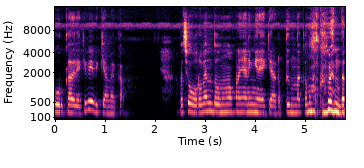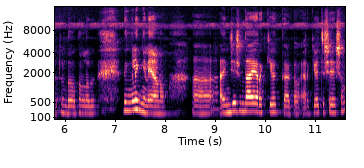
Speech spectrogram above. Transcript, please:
കൂർക്ക് അതിലേക്ക് വേവിക്കാൻ വെക്കാം. അപ്പോൾ ചോറ് വെന്തോന്ന് നോക്കണേ ഞാൻ ഇങ്ങനെയൊക്കെ കേട്ടോ തിന്നൊക്കെ നോക്കും വെന്തിട്ടുണ്ടോ എന്നുള്ളത്. നിങ്ങളിങ്ങനെയാണോ? അതിന് ശേഷം എന്താ ഇറക്കി വെക്കുക കേട്ടോ ഇറക്കി വെച്ച ശേഷം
